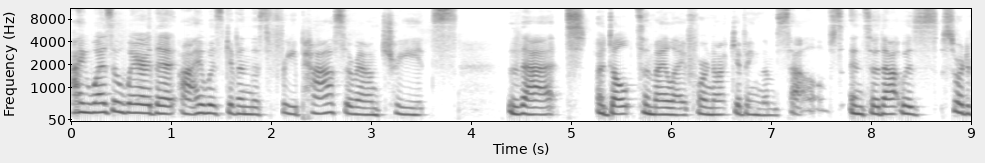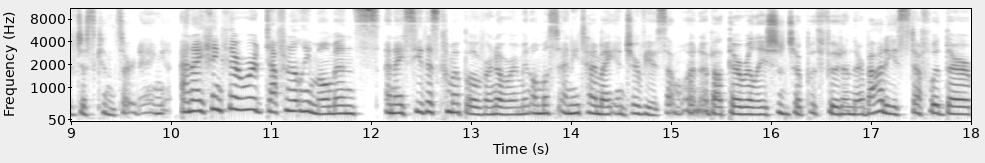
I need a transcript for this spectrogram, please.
I was aware that I was given this free pass around treats that adults in my life were not giving themselves. And so that was sort of disconcerting. And I think there were definitely moments, and I see this come up over and over. I mean, almost anytime I interview someone about their relationship with food and their body, stuff with their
